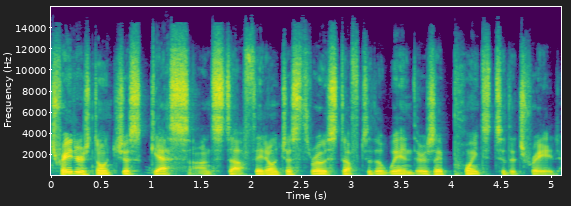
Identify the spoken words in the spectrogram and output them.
traders don't just guess on stuff. They don't just throw stuff to the wind. There's a point to the trade.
